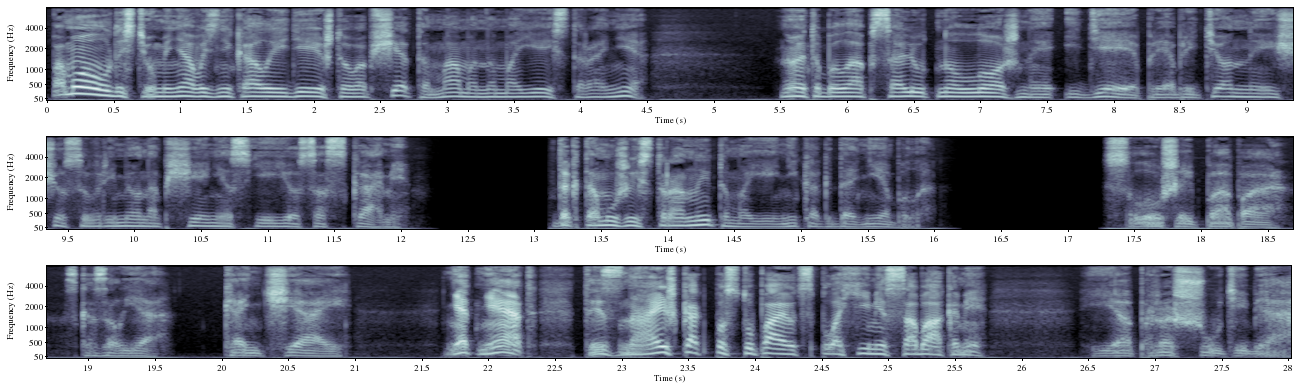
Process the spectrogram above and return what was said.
По молодости у меня возникала идея, что вообще-то мама на моей стороне — но это была абсолютно ложная идея, приобретенная еще со времен общения с ее сосками. Да к тому же и страны-то моей никогда не было. — Слушай, папа, — сказал я, — кончай. «Нет, — Нет-нет, ты знаешь, как поступают с плохими собаками. — Я прошу тебя,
